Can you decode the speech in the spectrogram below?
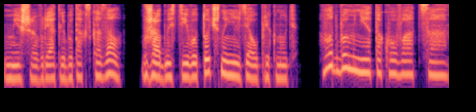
Миша вряд ли бы так сказал. В жадности его точно нельзя упрекнуть. Вот бы мне такого отца.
